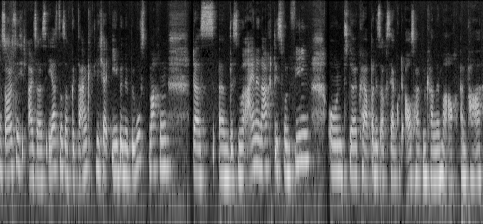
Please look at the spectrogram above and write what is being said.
Man soll sich also als erstes auf gedanklicher Ebene bewusst machen, dass ähm, das nur eine Nacht ist von vielen und der Körper das auch sehr gut aushalten kann, wenn man auch ein paar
